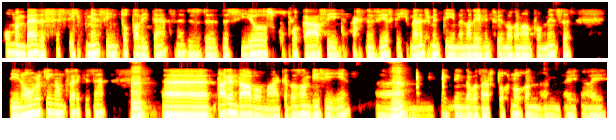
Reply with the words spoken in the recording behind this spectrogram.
om en bij de 60 mensen in totaliteit. Hè, dus de, de CEO's op locatie, 48 managementteam en dan eventueel nog een aantal mensen die in homeworking aan het werken zijn. Huh? Uh, daar een dabel maken, dat is ambitie 1. Uh, ja. Ik denk dat we daar toch nog een, een, een, een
